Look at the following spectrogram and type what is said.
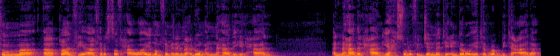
ثم آه، قال في آخر الصفحة وأيضا فمن المعلوم أن هذه الحال أن هذا الحال يحصل في الجنة عند رؤية الرب تعالى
